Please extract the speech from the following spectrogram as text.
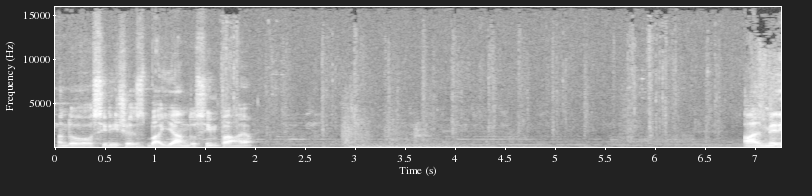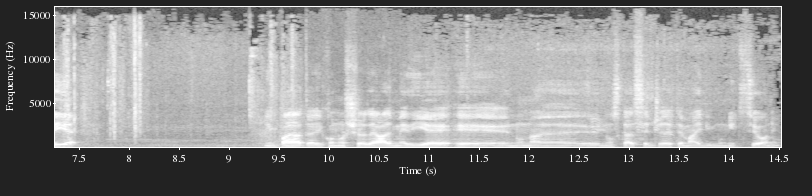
Quando si dice sbagliando si impara. Almerie. imparate a riconoscere le armerie e non, eh, non scarseggerete mai di munizioni.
